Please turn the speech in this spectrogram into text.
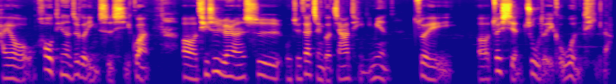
还有后天的这个饮食习惯，呃，其实仍然是我觉得在整个家庭里面最呃最显著的一个问题啦。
